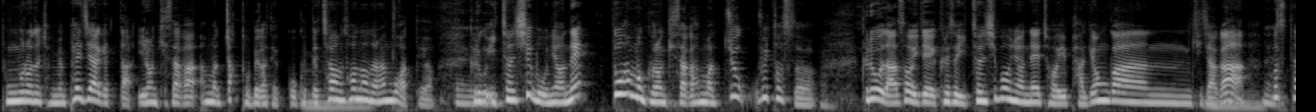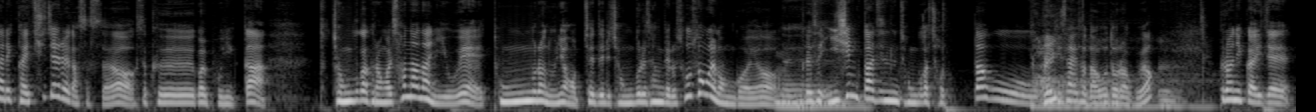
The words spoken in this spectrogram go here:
동물원을 전면 폐지하겠다 이런 기사가 한번 쫙 도배가 됐고 그때 처음 선언을 한 것 같아요. 네. 그리고 2015년에 또 한 번 그런 기사가 한 번 쭉 훑었어요. 그리고 나서 이제 그래서 2015년에 저희 박영관 기자가 네. 코스타리카에 취재를 갔었어요. 그래서 그걸 보니까 정부가 그런 걸 선언한 이후에 동물원 운영 업체들이 정부를 상대로 소송을 건 거예요. 네. 그래서 2심까지는 정부가 졌다고 네? 기사에서 나오더라고요. 네. 그러니까 이제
